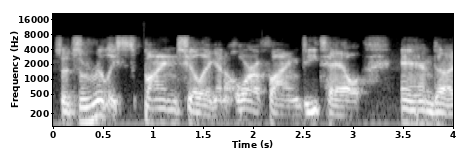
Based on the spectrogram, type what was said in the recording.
So it's a really spine chilling and horrifying detail, and uh,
